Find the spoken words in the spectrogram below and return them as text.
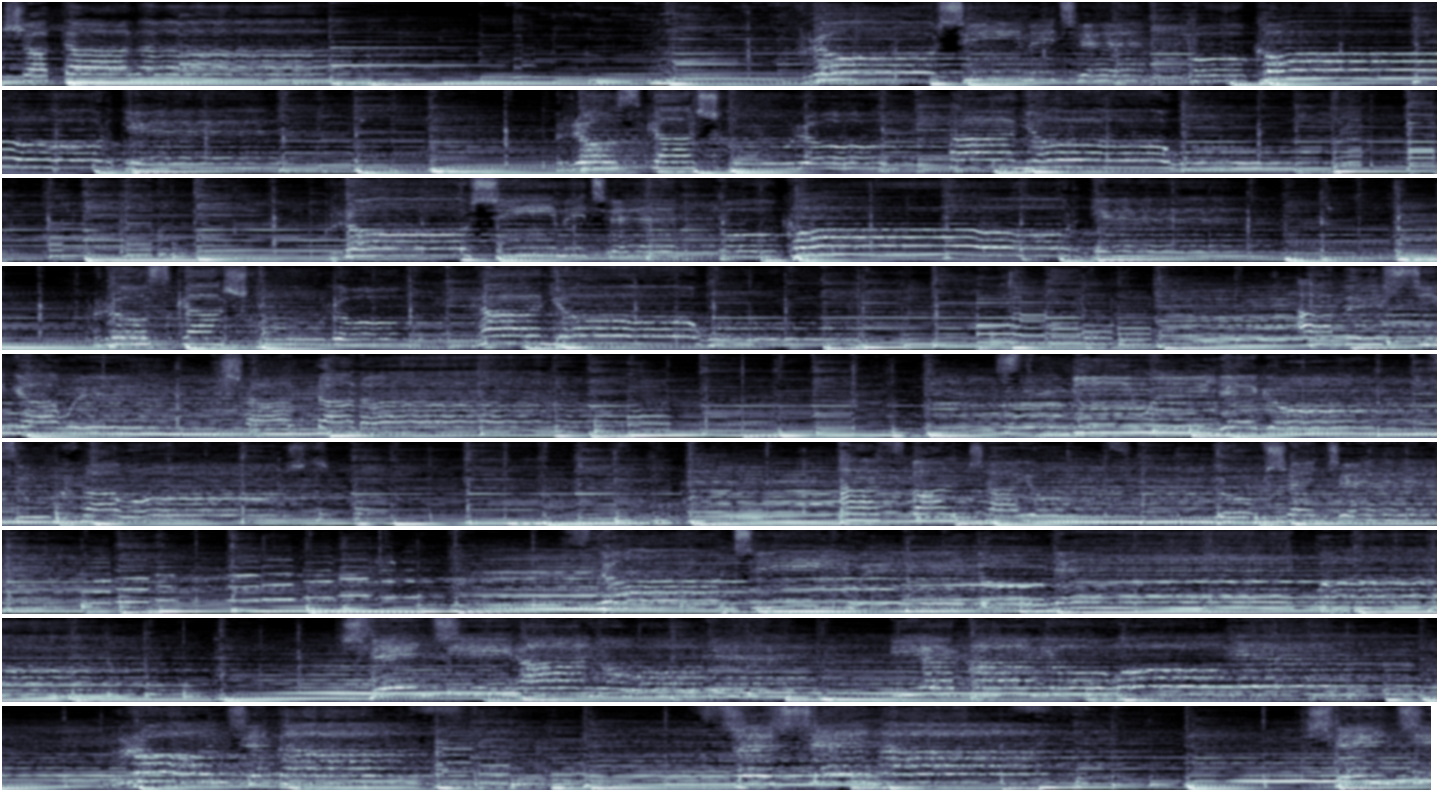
szatana. Prosimy Cię pokornie, rozkaż chórom Prosimy Cię rozkaż chórom aniołów, rzeczy. Strąciły do piekła. Święci aniołowie i aniołowie nas, nas. Święci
